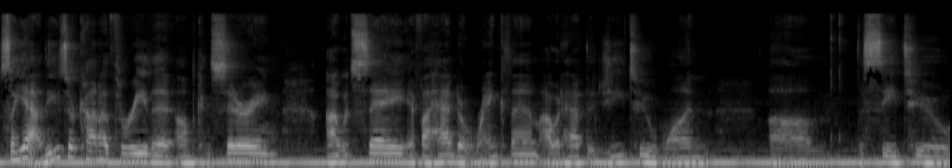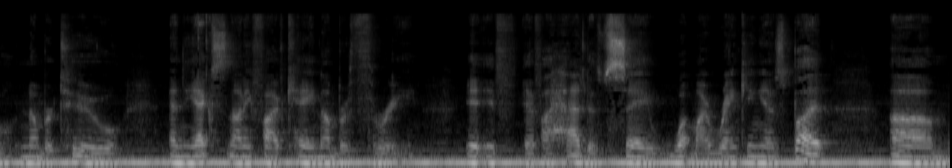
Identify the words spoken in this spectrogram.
so yeah, these are kind of three that I'm considering. I would say if I had to rank them, I would have the G2 one, um, the C2 number two, and the X95K number three. If if I had to say what my ranking is, but um,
